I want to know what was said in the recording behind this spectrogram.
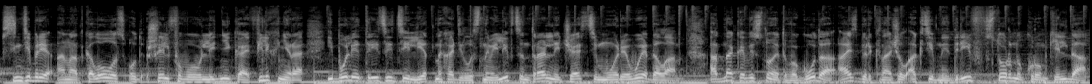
В сентябре она откололась от шельфового ледника Фильхнера и более 30 лет находилась на мели в центральной части моря Уэдала. Однако весной этого года айсберг начал активный дрейф в сторону кромки льда.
